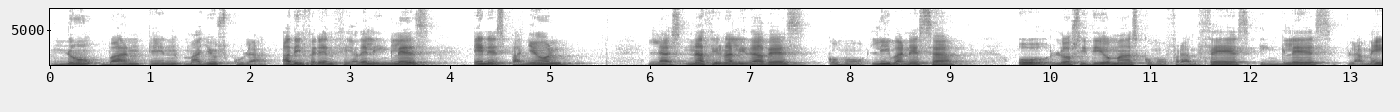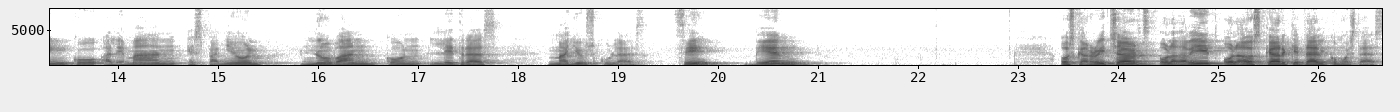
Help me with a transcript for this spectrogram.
no van en mayúscula. A diferencia del inglés, en español, las nacionalidades como libanesa o los idiomas como francés, inglés, flamenco, alemán, español, no van con letras mayúsculas. ¿Sí? Bien. Oscar Richards, hola David, hola Oscar, ¿qué tal? ¿Cómo estás?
